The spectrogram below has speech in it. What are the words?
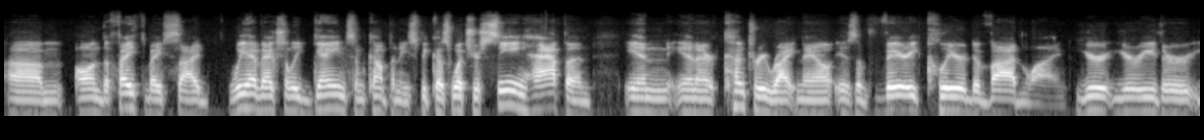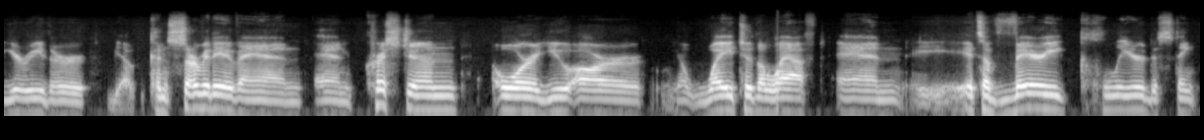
um, on the faith based side. We have actually gained some companies because what you're seeing happen in in our country right now is a very clear divide line. You're you're either you're either you know, conservative and and Christian or you are you know, way to the left, and it's a very clear, distinct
